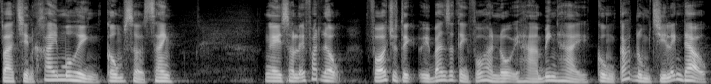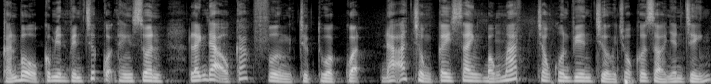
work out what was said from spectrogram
và triển khai mô hình công sở xanh. Ngay sau lễ phát động, Phó Chủ tịch Ủy ban dân thành phố Hà Nội Hà Minh Hải cùng các đồng chí lãnh đạo, cán bộ, công nhân viên chức quận Thanh Xuân, lãnh đạo các phường trực thuộc quận đã trồng cây xanh bóng mát trong khuôn viên trường trung cơ sở nhân chính.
